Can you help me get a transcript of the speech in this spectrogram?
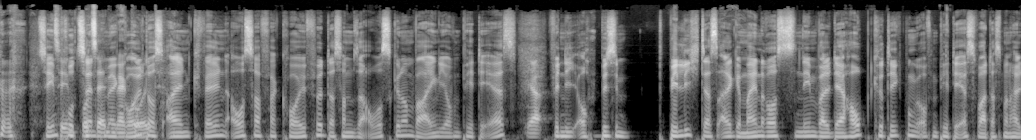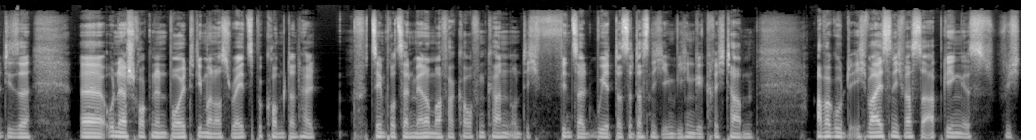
10%, 10% mehr, mehr Gold, Gold. aus allen Quellen außer Verkäufe. Das haben sie ausgenommen, war eigentlich auf dem PTS. Ja. Finde ich auch ein bisschen billig, das allgemein rauszunehmen, weil der Hauptkritikpunkt auf dem PTS war, dass man halt diese äh, unerschrockenen Beute, die man aus Raids bekommt, dann halt für 10% mehr nochmal verkaufen kann. Und ich finde es halt weird, dass sie das nicht irgendwie hingekriegt haben. Aber gut, ich weiß nicht, was da abging. Ist ich,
